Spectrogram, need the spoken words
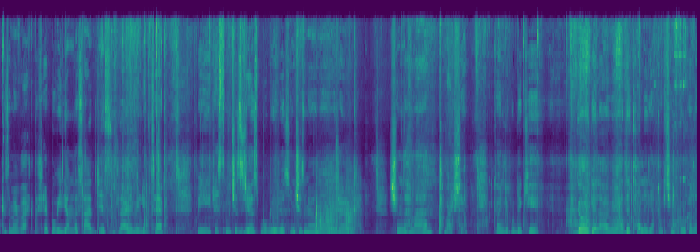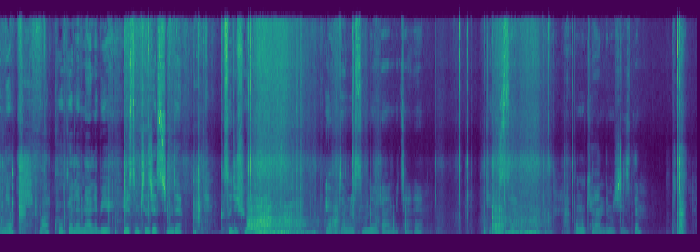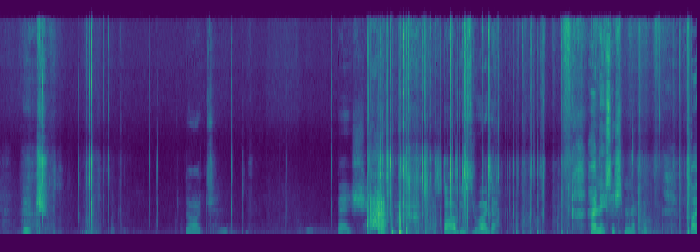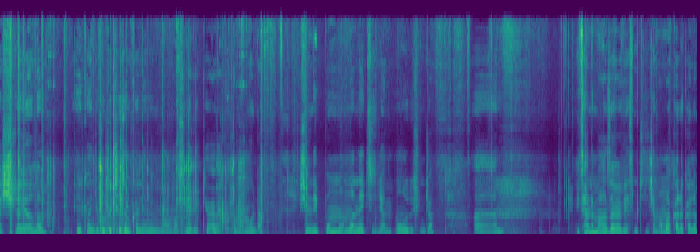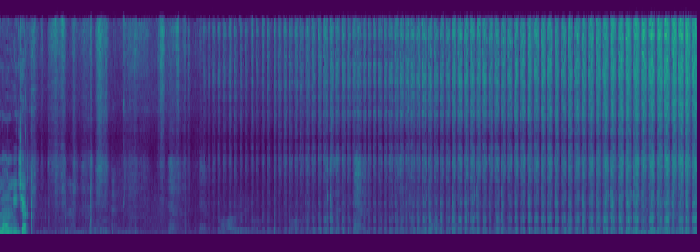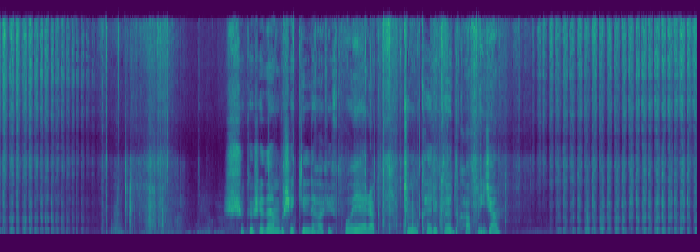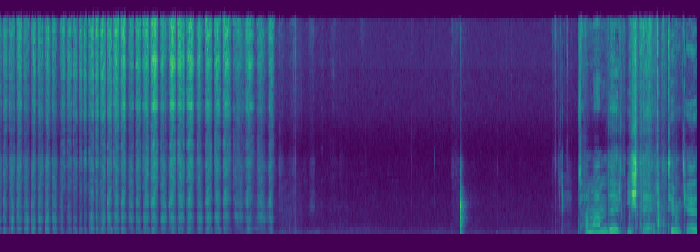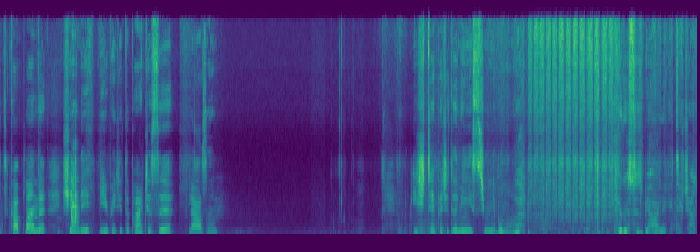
Herkese merhaba arkadaşlar. Bu videomda sadece sizlerle birlikte bir resim çizeceğiz. Bu bir resim çizme olacak. Şimdi hemen başlayalım. İlk önce buradaki gölgeler veya detayları yapmak için kuru kalemlerim var. Kuru kalemlerle bir resim çizeceğiz. Şimdi kısaca şurada yaptığım resimlerden bir tane gerisi. Bunu kendim çizdim. 3 5 Daha bir sürü var da. Her neyse şimdi başlayalım. İlk önce burada çizim kalemimin olması gerekiyor. Evet tamam burada. Şimdi bununla ne çizeceğim onu düşüneceğim. Ee, bir tane manzara resmi çizeceğim ama kara kalem olmayacak. Şu köşeden bu şekilde hafif boyayarak tüm kare kağıdı kaplayacağım. Tamamdır. İşte tüm kağıt kaplandı. Şimdi bir peçete parçası lazım. İşte peçetemiz. Şimdi bunu pürüzsüz bir hale getireceğim.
